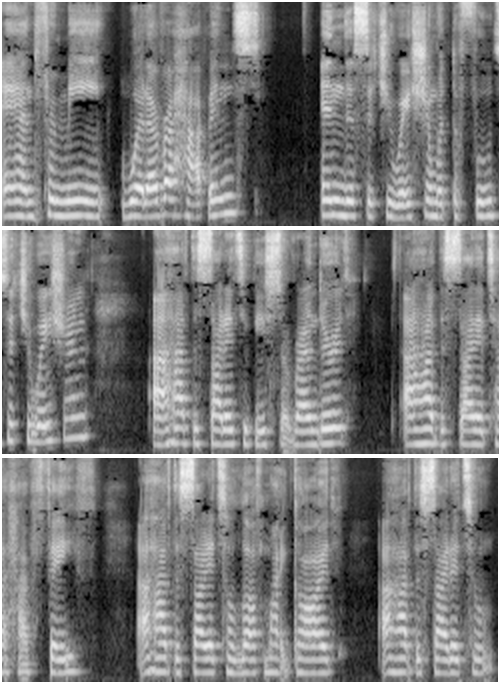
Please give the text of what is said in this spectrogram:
And for me, whatever happens in this situation with the food situation, I have decided to be surrendered. I have decided to have faith. I have decided to love my God. I have decided to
